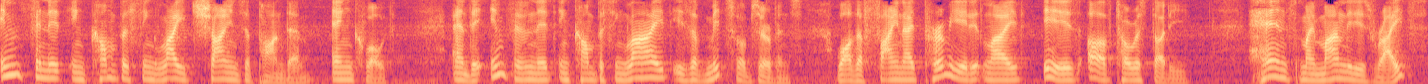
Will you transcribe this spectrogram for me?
infinite encompassing light shines upon them. End quote. And the infinite encompassing light is of mitzvah observance while the finite permeated light is of torah study. Hence maimonides writes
